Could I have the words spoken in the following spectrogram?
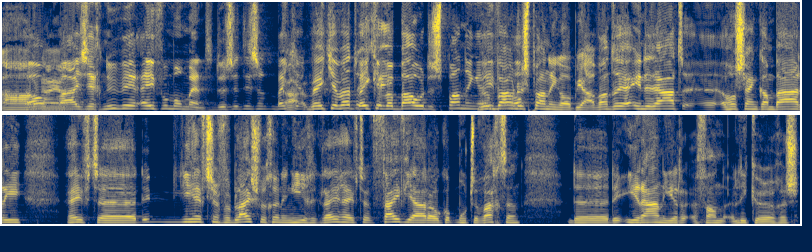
Oh, Oh, nou ja. Maar hij zegt nu weer even een moment. Dus het is een beetje... Ah, weet je wat? Weet je, Ik- we bouwen de spanning We even bouwen de spanning op, ja. Want eh, inderdaad, eh Hossein Gambari heeft, eh, die, die heeft zijn verblijfsvergunning hier gekregen. Heeft er vijf jaar ook op moeten wachten. De, de Iranier van Lycurgus.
